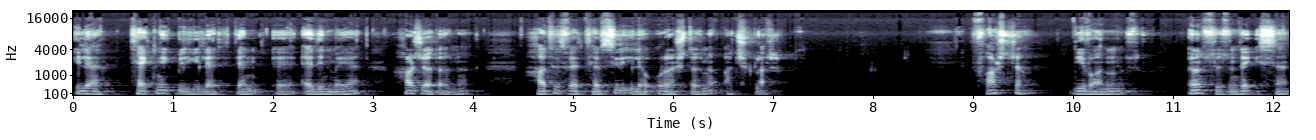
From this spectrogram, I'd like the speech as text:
ile teknik bilgilerden e, edinmeye harcadığını, hadis ve tefsir ile uğraştığını açıklar. Farsça divanın ön sözünde ise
